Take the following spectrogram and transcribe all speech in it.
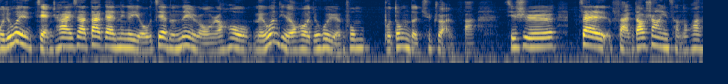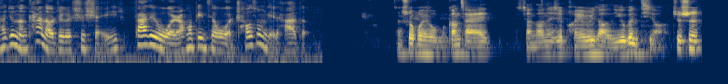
我就会检查一下大概那个邮件的内容，然后没问题的话，我就会原封不动的去转发。其实。在反到上一层的话，他就能看到这个是谁发给我，然后并且我抄送给他的。那说回我们刚才讲到那些朋友遇到的一个问题啊，就是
